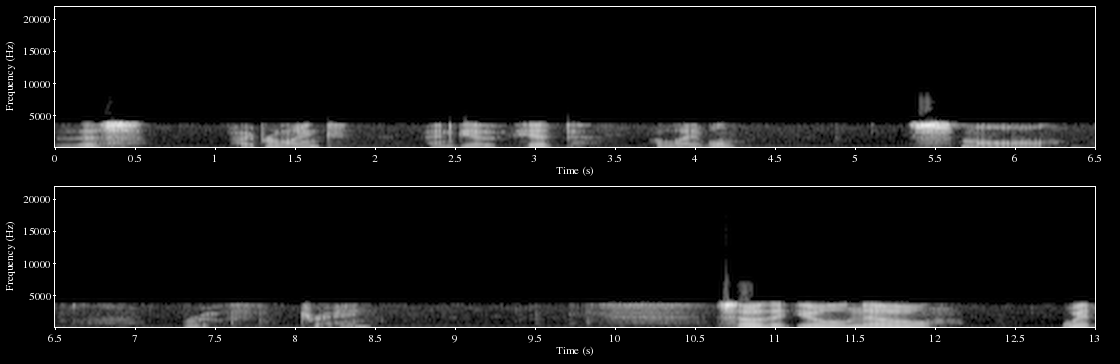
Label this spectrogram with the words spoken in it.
this hyperlink and give it a label, small roof drain, so that you'll know which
